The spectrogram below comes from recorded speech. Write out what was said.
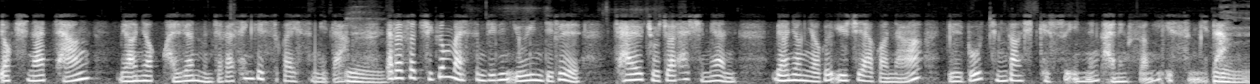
역시나 장 면역 관련 문제가 생길 수가 있습니다. 예. 따라서 지금 말씀드린 요인들을 잘 조절하시면 면역력을 유지하거나 일부 증강시킬 수 있는 가능성이 있습니다. 예.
